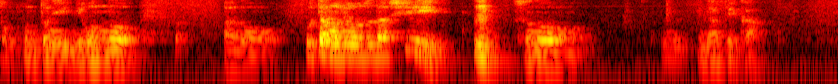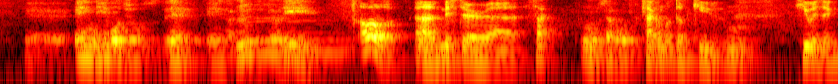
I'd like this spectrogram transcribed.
その本当に日本のあの歌も上手だし、うん、そのなんていうか、えー、演技も上手で映画に出たり。Oh, uh, Mr. Uh, Sak- Sakamoto Kyu. Sakamoto Kyu. Mm. He was a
